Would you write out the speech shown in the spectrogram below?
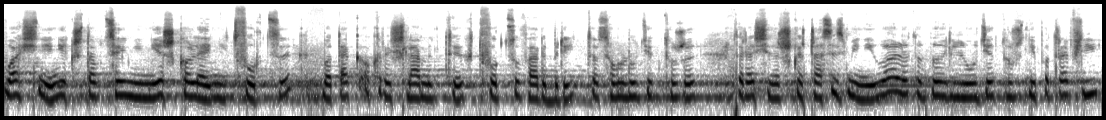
właśnie niekształceni, nieszkoleni twórcy, bo tak określamy tych twórców Arbrit, to są ludzie, którzy, teraz się troszkę czasy zmieniły, ale to byli ludzie, którzy nie potrafili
